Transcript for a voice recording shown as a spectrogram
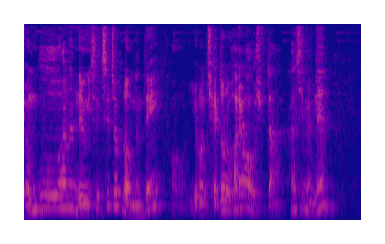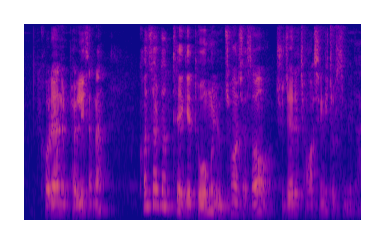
연구하는 내용이 실질적으로 없는데 어, 이런 제도를 활용하고 싶다 하시면은 거래하는 변리사나 컨설턴트에게 도움을 요청하셔서 주제를 정하시는 게 좋습니다.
